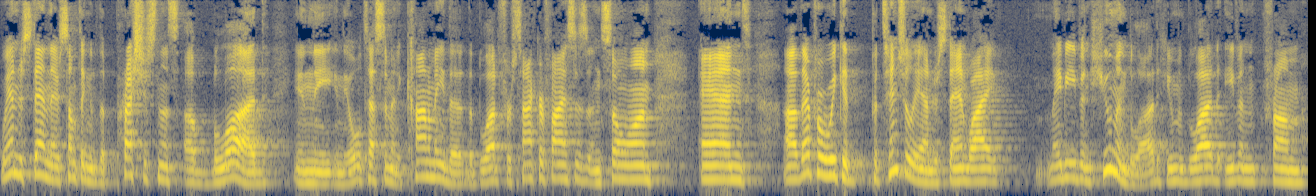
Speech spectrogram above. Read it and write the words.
we understand there's something of the preciousness of blood in the, in the Old Testament economy, the, the blood for sacrifices, and so on. And uh, therefore, we could potentially understand why maybe even human blood, human blood, even from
